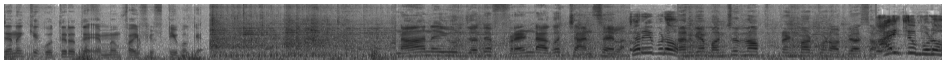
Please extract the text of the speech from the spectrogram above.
ಜನಕ್ಕೆ ಗೊತ್ತಿರುತ್ತೆ ಎಂ ಎಂ ಫೈವ್ ಫಿಫ್ಟಿ ಬಗ್ಗೆ. ನಾನು ಇವ್ರ ಜೊತೆ ಫ್ರೆಂಡ್ ಆಗೋ ಚಾನ್ಸೇ ಇಲ್ಲ. ಸರಿ ಬಿಡು. ನನಗೆ ಮನುಷ್ಯರನ್ನ ಫ್ರೆಂಡ್ ಮಾಡ್ಕೊಂಡು ಅಭ್ಯಾಸ. ಆಯ್ತು ಬಿಡು.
